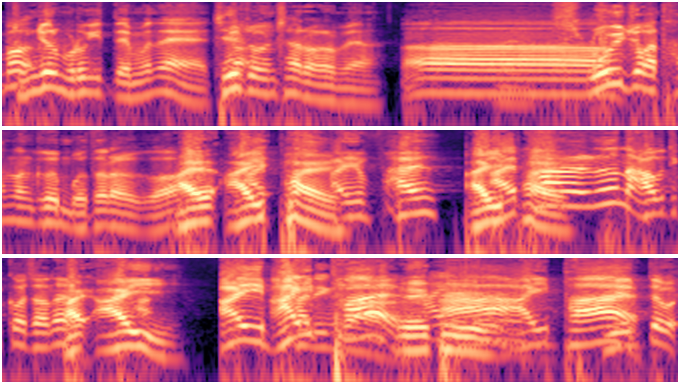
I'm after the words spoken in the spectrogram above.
뭐- 종류를 모르기 때문에, 제일 좋은 차로 그러면. 어, 로이조가 타는 그 뭐더라, 그거? 아이, i8. i8? i8. i8은 아우디 거잖아요. i, i. i8인가? i8. 예, 그- 아, i8. BMW.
